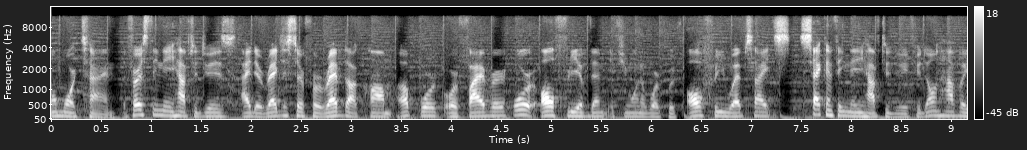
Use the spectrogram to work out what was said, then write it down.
one more time. The first thing that you have to do is either register for rev.com, Upwork, or Fiverr, or all three of them if you want to work with all three websites. Second thing that you have to do, if you don't have a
